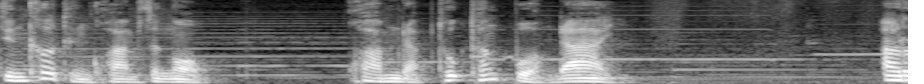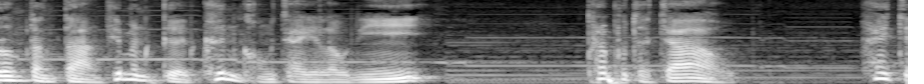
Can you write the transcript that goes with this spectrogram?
จึงเข้าถึงความสงบ ความดับทุกข์ทั้งปวงได้ อารมณ์ต่างๆที่มันเกิดขึ้นของใจเหล่านี้ พระพุทธเจ้าให้ใจ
